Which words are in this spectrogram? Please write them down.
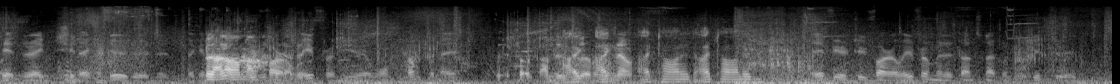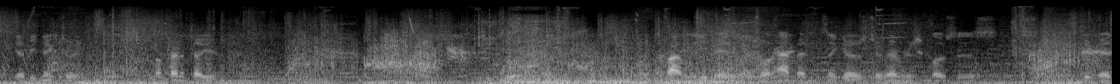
can't there ain't shit I can do, dude. If I can But I know, I'm get not- far away from you. It won't come to me. I'm just I, letting you know. I, I taunted, I taunted. If you're too far away from it, a taunt's not going to get to it. You gotta be next to it. That's what I'm trying to tell you. If I leave it, that's what happens. It goes to whoever's closest. Stupid.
